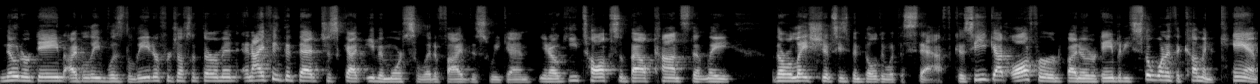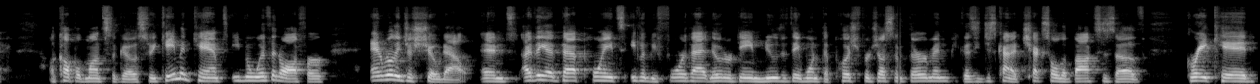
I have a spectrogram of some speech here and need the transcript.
Notre Dame, I believe, was the leader for Justin Thurman. And I think that that just got even more solidified this weekend. You know, he talks about constantly the relationships he's been building with the staff because he got offered by Notre Dame, but he still wanted to come and camp a couple months ago. So he came and camped even with an offer and really just showed out. And I think at that point, even before that, Notre Dame knew that they wanted to push for Justin Thurman because he just kind of checks all the boxes of great kid,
